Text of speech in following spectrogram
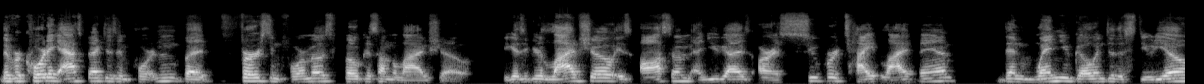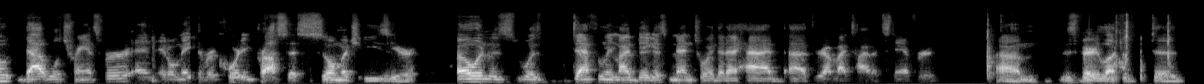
the recording aspect is important, but first and foremost, focus on the live show. Because if your live show is awesome and you guys are a super tight live band, then when you go into the studio, that will transfer and it'll make the recording process so much easier. Owen was was definitely my biggest mentor that I had uh, throughout my time at Stanford. Um, was very lucky to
